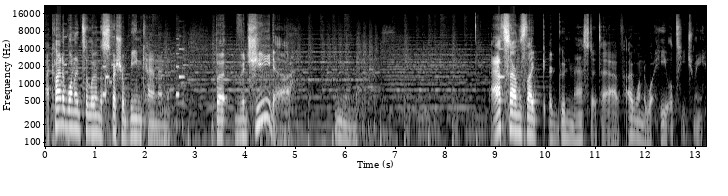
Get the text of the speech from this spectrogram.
I kind of wanted to learn the special beam cannon. But Vegeta? Hmm. That sounds like a good master to have. I wonder what he will teach me.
